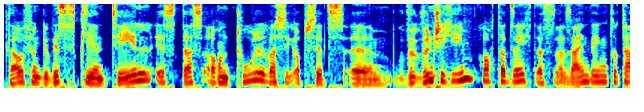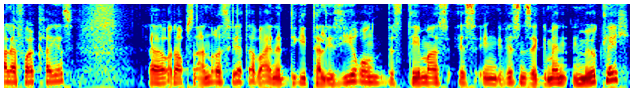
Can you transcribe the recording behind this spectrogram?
glaube, für ein gewisses Klientel ist das auch ein Tool, was ich, ob es jetzt, ähm, wünsche ich ihm auch tatsächlich, dass sein Ding total erfolgreich ist äh, oder ob es ein anderes wird, aber eine Digitalisierung des Themas ist in gewissen Segmenten möglich,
